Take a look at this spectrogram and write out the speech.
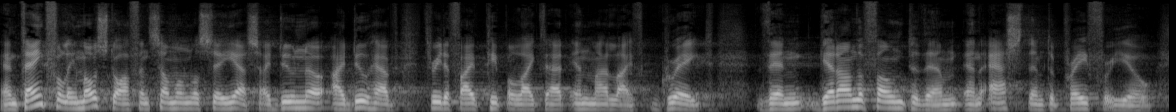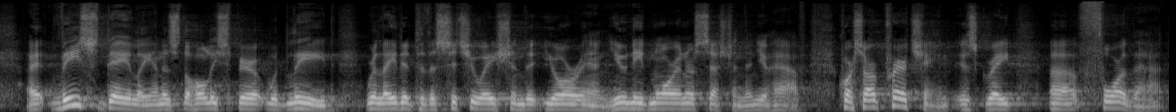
And thankfully, most often someone will say, Yes, I do know, I do have three to five people like that in my life. Great. Then get on the phone to them and ask them to pray for you, at least daily, and as the Holy Spirit would lead, related to the situation that you're in. You need more intercession than you have. Of course, our prayer chain is great uh, for that.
